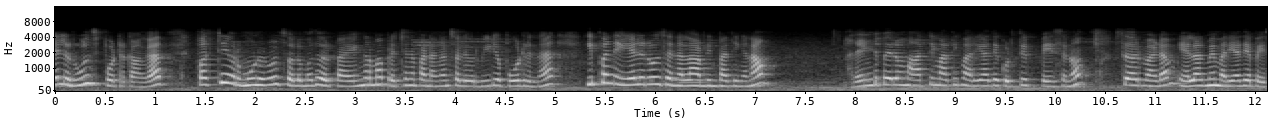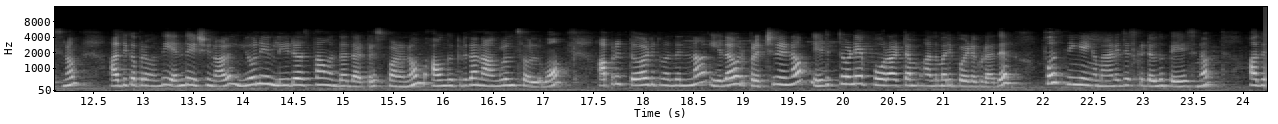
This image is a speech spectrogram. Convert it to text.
ஏழு ரூல்ஸ் போட்டிருக்காங்க. ஃபஸ்ட்டே ஒரு மூணு ரூல்ஸ் சொல்லும்போது ஒரு பயங்கரமாக பிரச்சனை பண்ணாங்கன்னு சொல்லி ஒரு வீடியோ போட்டிருந்தேன். இப்போ இந்த ஏழு ரூல்ஸ் என்னெல்லாம் அப்படின்னு பார்த்தீங்கன்னா ரெண்டு பேரும் மாற்றி மாற்றி மரியாதை கொடுத்து பேசணும். சார் மேடம் எல்லாருமே மரியாதையாக பேசணும். அதுக்கப்புறம் வந்து எந்த இஷ்யூனாலும் யூனியன் லீடர்ஸ் தான் வந்து அதை அட்ரஸ் பண்ணணும். அவங்கக்கிட்ட தான் நாங்களும் சொல்லுவோம். அப்புறம் தேர்ட் இது வந்துன்னா ஏதாவது ஒரு பிரச்சனைனா எடுத்தோடனே போராட்டம் அந்த மாதிரி போயிடக்கூடாது. ஃபர்ஸ்ட் நீங்கள் எங்கள் மேனேஜர்ஸ் கிட்ட வந்து பேசணும். அது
